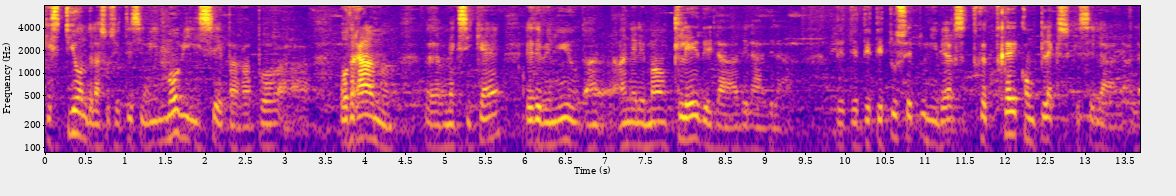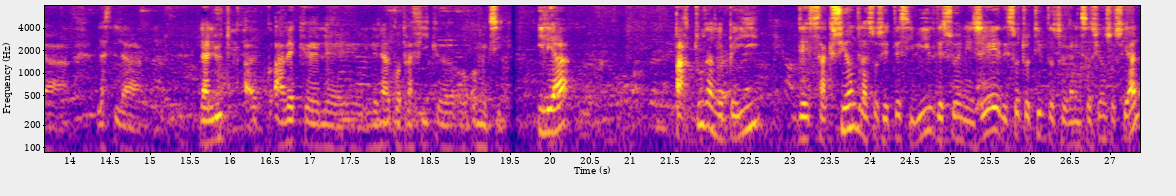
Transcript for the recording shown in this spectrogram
question de la société civile mobilisée par rapport au drame euh, mexicain est devenue un, élément clé de, la, tout cet univers très, très complexe que c'est la, la lutte avec le, narcotrafic euh, au, Mexique. Il y a partout dans le pays des actions de la société civile, des ONG, des autres types d'organisations sociales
